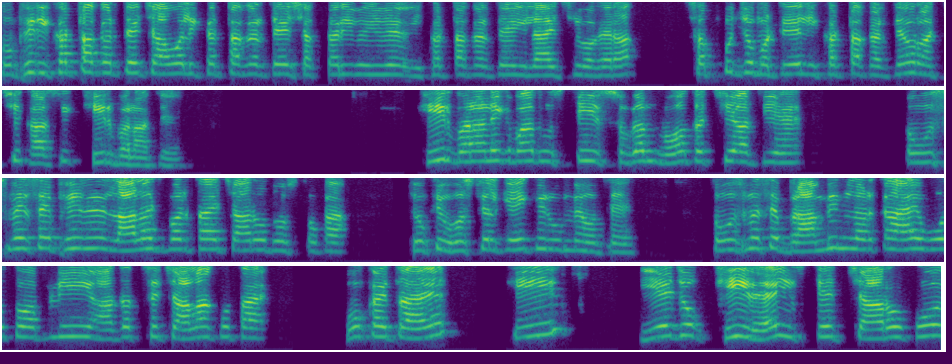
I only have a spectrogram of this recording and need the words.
तो फिर इकट्ठा करते चावल इकट्ठा करते शक्कर इकट्ठा करते इलायची वगैरह। सब कुछ जो मटेरियल इकट्ठा करते हैं और अच्छी खासी खीर बनाते हैं। खीर बनाने के बाद उसकी सुगंध बहुत अच्छी आती है। तो उसमें से फिर लालच बढ़ता है चारों दोस्तों का क्योंकि हॉस्टल के एक ही रूम में होते हैं। तो उसमें से ब्राह्मीण लड़का है, वो तो अपनी आदत से चालाक होता है। वो कहता है कि ये जो खीर है, इसके चारों को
